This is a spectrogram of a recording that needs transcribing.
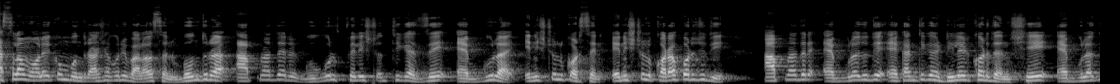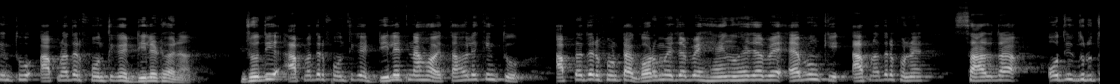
আসসালামু আলাইকুম বন্ধুরা, আশা করি ভালো আছেন। বন্ধুরা, আপনাদের গুগল প্লে স্টোর থেকে যে অ্যাপগুলা ইনস্টল করছেন, ইনস্টল করার পর যদি আপনাদের অ্যাপগুলো যদি এখান থেকে ডিলিট করে দেন, সেই অ্যাপগুলো কিন্তু আপনাদের ফোন থেকে ডিলিট হয় না। যদি আপনাদের ফোন থেকে ডিলিট না হয়, তাহলে কিন্তু আপনাদের ফোনটা গরম হয়ে যাবে, হ্যাং হয়ে যাবে এবং কি আপনাদের ফোনে চার্জটা অতি দ্রুত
